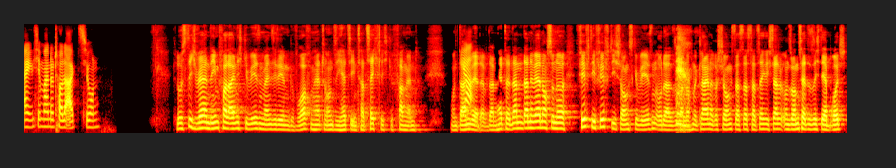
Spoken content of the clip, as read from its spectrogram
Eigentlich immer eine tolle Aktion. Lustig wäre in dem Fall eigentlich gewesen, wenn sie den geworfen hätte und sie hätte ihn tatsächlich gefangen. Und dann ja. wäre dann hätte dann dann wäre noch so eine 50-50 Chance gewesen oder sogar noch eine kleinere Chance, dass das tatsächlich statt und sonst hätte sich der Bräut,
